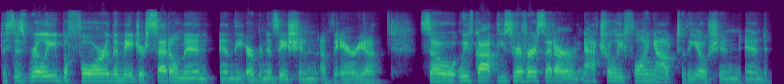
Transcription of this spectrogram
this is really before the major settlement and the urbanization of the area. So we've got these rivers that are naturally flowing out to the ocean and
